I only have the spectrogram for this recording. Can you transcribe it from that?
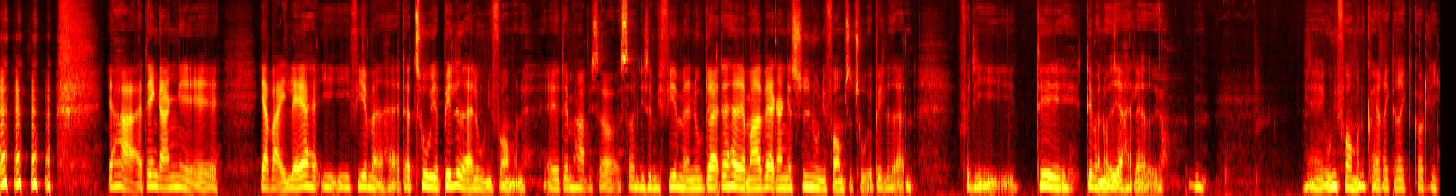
jeg har dengang, øh, jeg var i lærer i, i firmaet her, der tog jeg billeder af alle uniformerne. Øh, dem har vi så, så ligesom i firmaet nu. Der, der havde jeg meget, hver gang jeg syede en uniform, så tog jeg billeder af den. Fordi det, det var noget, jeg havde lavet jo. Mm. Øh, uniformerne kan jeg rigtig, rigtig godt lide.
